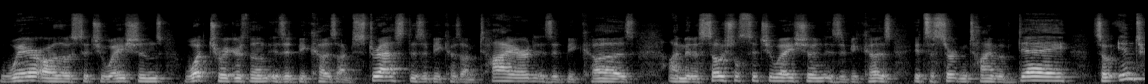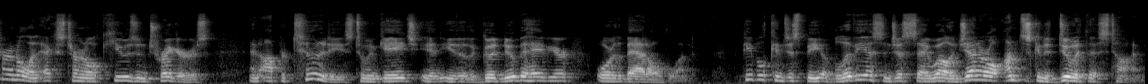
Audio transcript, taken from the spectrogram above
Where are those situations? What triggers them? Is it because I'm stressed? Is it because I'm tired? Is it because I'm in a social situation? Is it because it's a certain time of day? So internal and external cues and triggers and opportunities to engage in either the good new behavior or the bad old one. People can just be oblivious and just say, well, in general, I'm just going to do it this time.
